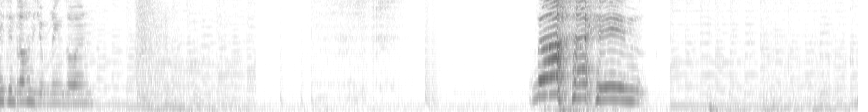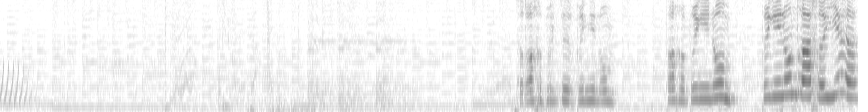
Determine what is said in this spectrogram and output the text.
Hätte den Drachen nicht umbringen sollen. Nein! So, Drache, bring, bring ihn um. Drache, bring ihn um. Bring ihn um, Drache. Hier.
